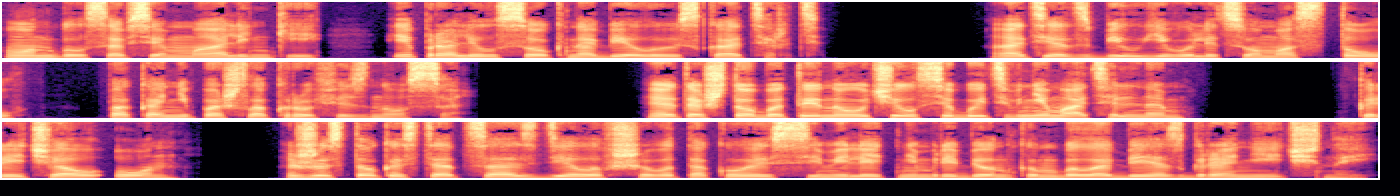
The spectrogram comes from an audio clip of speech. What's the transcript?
Он был совсем маленький и пролил сок на белую скатерть. Отец бил его лицом о стол, пока не пошла кровь из носа. «Это чтобы ты научился быть внимательным», — кричал он. Жестокость отца, сделавшего такое с семилетним ребенком, была безграничной.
